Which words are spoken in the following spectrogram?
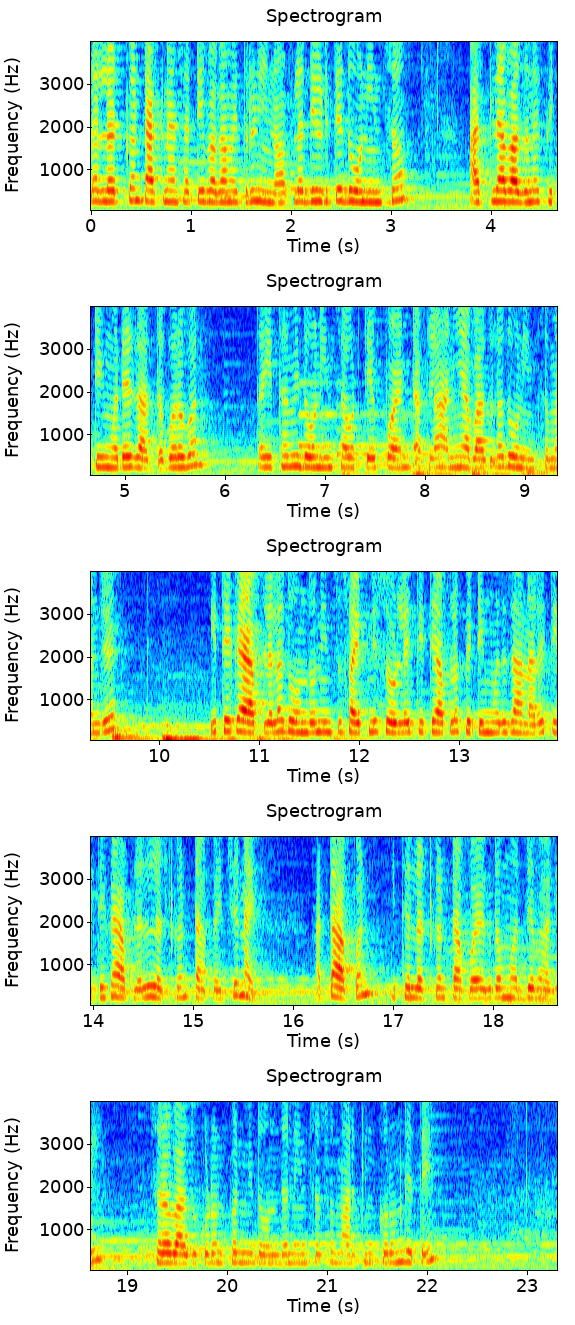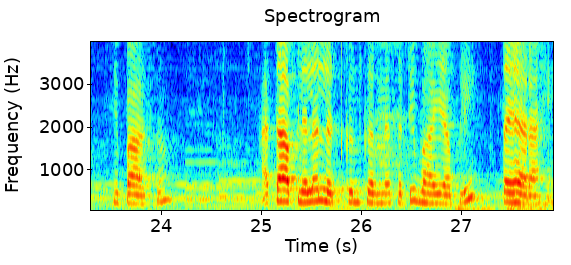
तर लटकन टाकण्यासाठी बघा मित्रांनो आपलं दीड ते दोन इंच आतल्या बाजूने फिटिंगमध्ये जातं बरोबर? तर इथं मी दोन इंचावरती एक पॉईंट टाकला आणि या बाजूला दोन इंच. म्हणजे इथे काय आपल्याला दोन दोन इंच साईडने सोडले तिथे आपलं फिटिंगमध्ये जाणार आहे तिथे काय आपल्याला लटकन टाकायचे नाहीत. आता आपण इथे लटकन टाकूया एकदम मध्यभागी. सरळ बाजूकडून पण मी दोन दोन इंचाचं मार्किंग करून घेते. हे पहा असं. आता आपल्याला लटकन करण्यासाठी भाई आपली तयार आहे.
